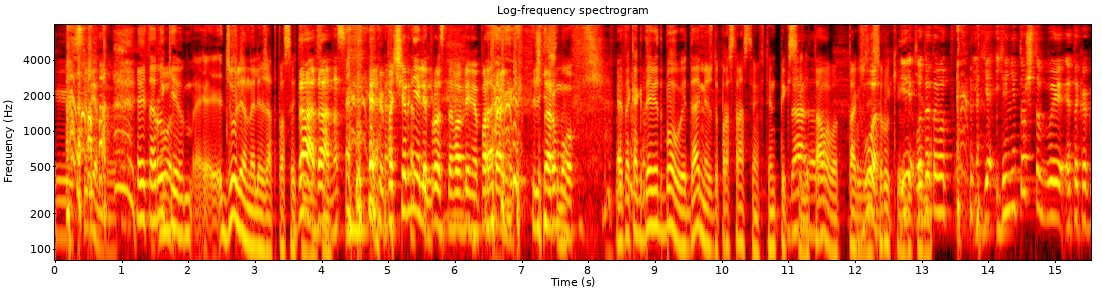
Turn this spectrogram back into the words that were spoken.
э, вселенную. Это руки э, Джулиана лежат, по сути. Да, да, на самом деле, почернели просто во время портальных штормов. Это как Дэвид Боуи, да, между пространствами в Твин Пиксе летал, вот так же здесь руки И вот это вот, я не то чтобы это как,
